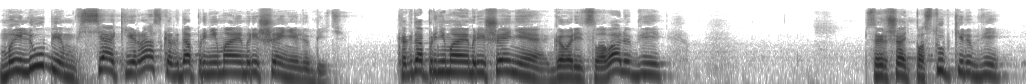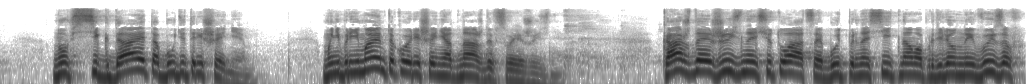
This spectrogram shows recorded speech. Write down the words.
мы любим всякий раз, когда принимаем решение любить. Когда принимаем решение говорить слова любви, совершать поступки любви, но всегда это будет решением. Мы не принимаем такое решение однажды в своей жизни. Каждая жизненная ситуация будет приносить нам определенный вызов,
